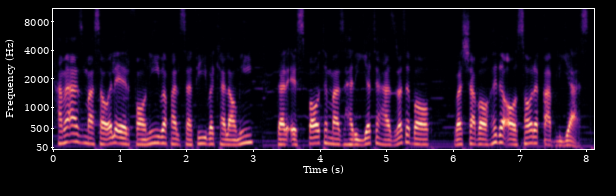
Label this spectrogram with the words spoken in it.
همه از مسائل عرفانی و فلسفی و کلامی در اثبات مظهریت حضرت باب و شواهد آثار قبلیه است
